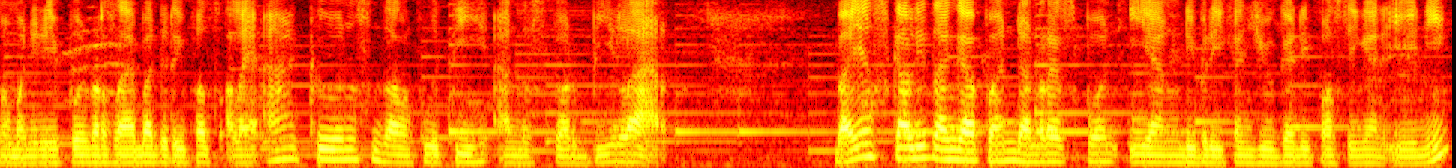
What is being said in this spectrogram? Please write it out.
Momen ini pun persahabat direpost oleh akun Sendal Putih underscore Bilar. Banyak sekali tanggapan dan respon yang diberikan juga di postingan ini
